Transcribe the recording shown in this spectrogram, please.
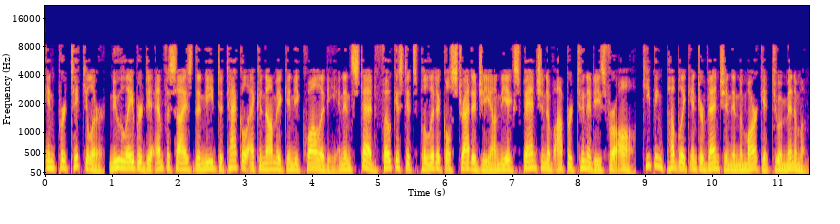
In particular, New Labour de-emphasized the need to tackle economic inequality and instead focused its political strategy on the expansion of opportunities for all, keeping public intervention in the market to a minimum.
